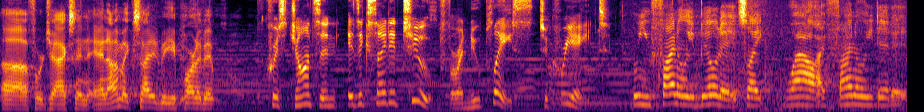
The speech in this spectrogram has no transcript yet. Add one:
uh, for Jackson, and I'm excited to be a part of it. Chris Johnson is excited too for a new place to create. When you finally build it, it's like, wow, I finally did it.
